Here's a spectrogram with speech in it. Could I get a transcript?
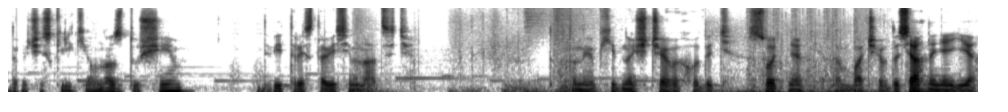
До речі, скільки у нас душі? 2318. Тобто необхідно ще виходить сотня. Я там бачив, досягнення є.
